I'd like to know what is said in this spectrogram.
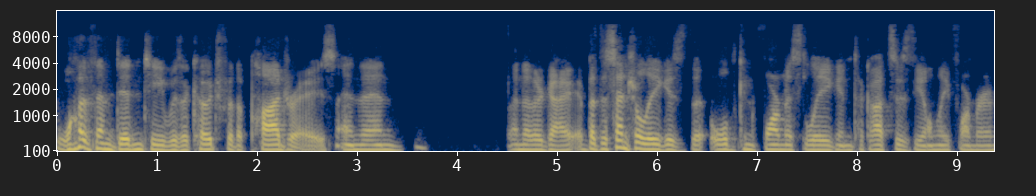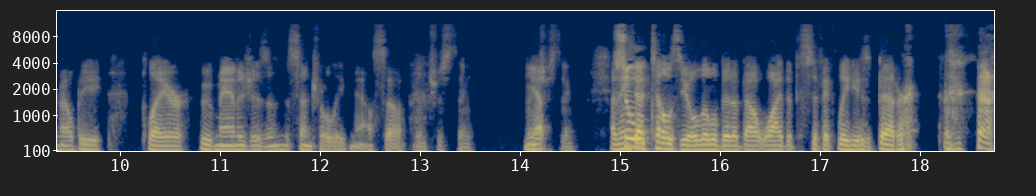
One of them didn't. He was a coach for the Padres, and then another guy. But the Central League is the old conformist league, and Takatsu is the only former MLB player who manages in the Central League now. So interesting. Yep. Interesting. I think so, that tells you a little bit about why the Pacific League is better.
